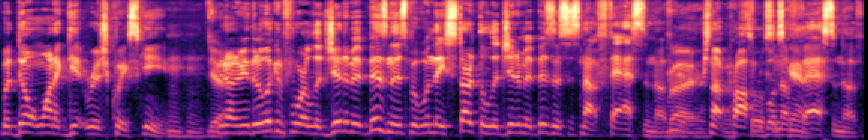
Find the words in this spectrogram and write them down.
But don't want to get rich quick scheme. Mm-hmm. Yeah. You know what I mean? They're looking mm-hmm. for a legitimate business, but when they start the legitimate business, it's not fast enough. Right. It's not profitable so it's enough, fast enough.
